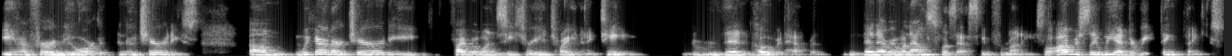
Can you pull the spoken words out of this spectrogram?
even for new org- new charities. Um, we got our charity 501c3 in 2019. Then COVID happened. Then everyone else was asking for money. So obviously, we had to rethink things.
